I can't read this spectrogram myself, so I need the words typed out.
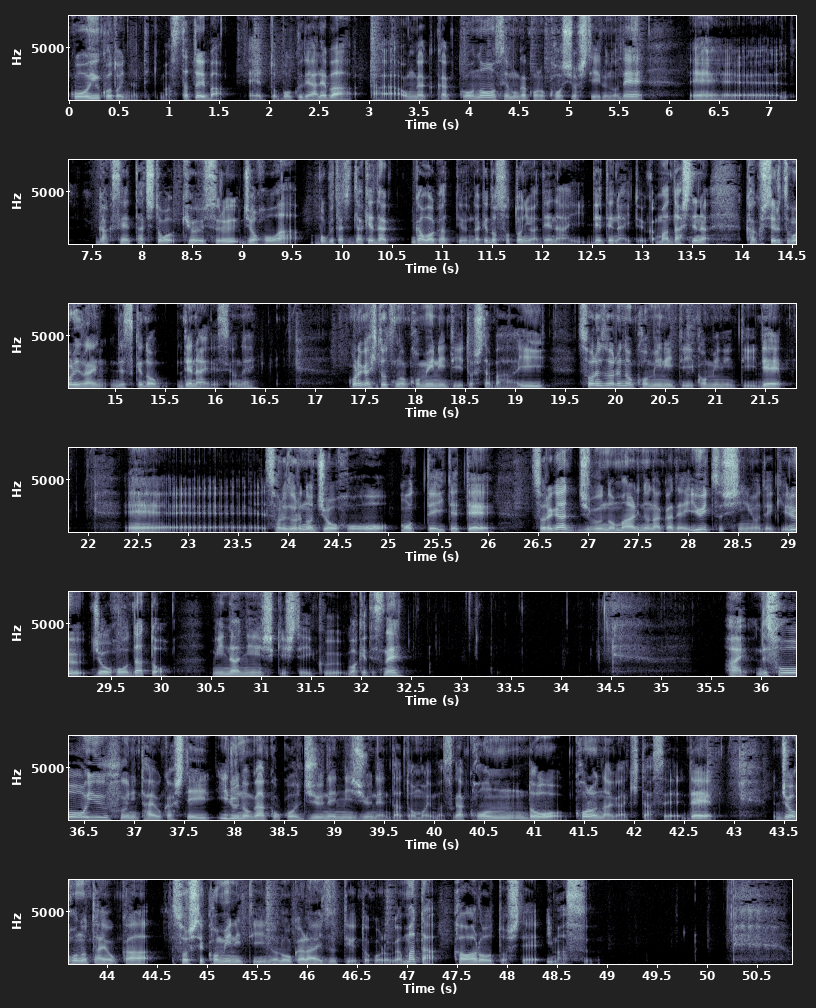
こういうことになってきます。例えば、えっ、ー、と、僕であればあ、音楽学校の専門学校の講師をしているので、えー、学生たちと共有する情報は僕たちだけだが分かっているんだけど、外には出ない、出てないというか、まあ出してない、隠してるつもりないんですけど、出ないですよね。これが一つのコミュニティとした場合、それぞれのコミュニティ、コミュニティで、えー、それぞれの情報を持っていてて、それが自分の周りの中で唯一信用できる情報だとみんな認識していくわけですね。はい。で、そういうふうに多様化しているのがここ10年、20年だと思いますが、今度コロナが来たせいで、情報の多様化、そしてコミュニティのローカライズっていうところがまた変わろうとしています。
